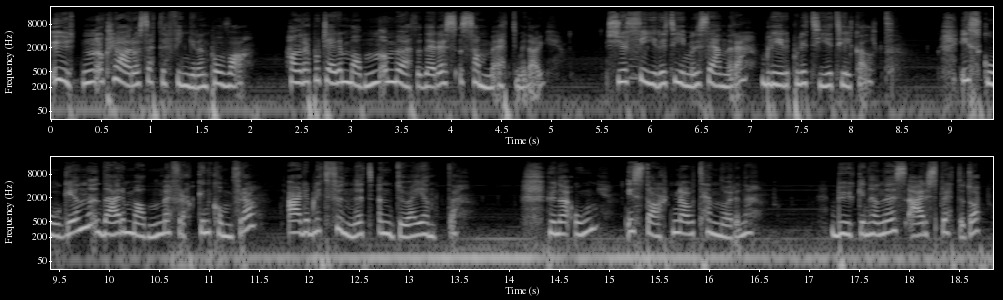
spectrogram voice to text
uten å klare å sette fingeren på hva. Han rapporterer mannen og møtet deres samme ettermiddag. 24 timer senere blir politiet tilkalt. I skogen der mannen med frakken kom fra, er det blitt funnet en død jente. Hun er ung, i starten av tenårene. Buken hennes er sprettet opp,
